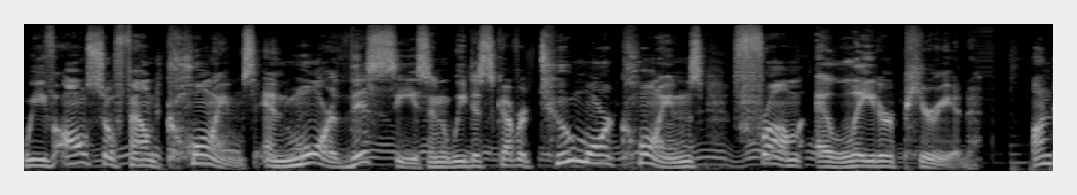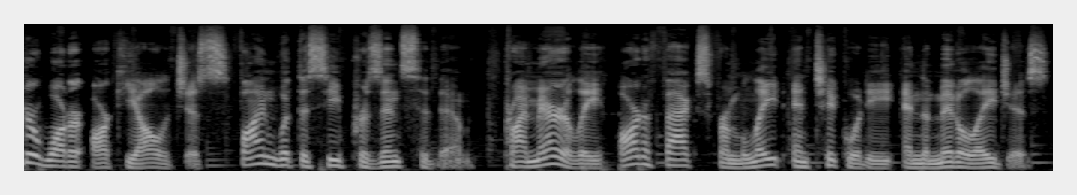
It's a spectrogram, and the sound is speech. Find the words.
We've also found coins, and more this season we discovered two more coins from a later period underwater archaeologists find what the sea presents to them, primarily artifacts from late antiquity and the Middle Ages.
